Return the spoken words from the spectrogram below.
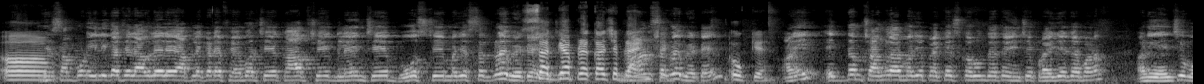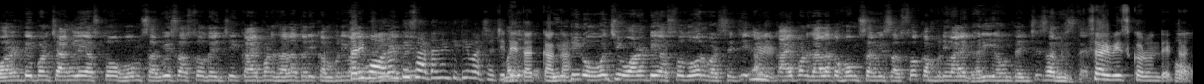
हे संपूर्ण इलिकाचे लावलेले आपल्याकडे फेबरचे कापचे ग्लेनचे बोसचे म्हणजे सगळे भेटेल. सगळ्या प्रकारचे ब्रँड सगळे भेटेल. ओके. आणि एकदम चांगला म्हणजे पॅकेज करून देते यांचे प्राइजेस पण. आणि यांची वॉरंटी पण चांगली असतो होम सर्व्हिस असतो त्यांची काय पण झालं तरी कंपनी तरी वॉरंटी साधारण किती वर्षाची म्हणजे देतात काका? ओव्हनची वॉरंटी असतो दोन वर्षाची आणि काय पण झालं तर होम सर्व्हिस असतो कंपनीवाले घरी येऊन त्यांची सर्व्हिस सर्व्हिस करून देतात. हो.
